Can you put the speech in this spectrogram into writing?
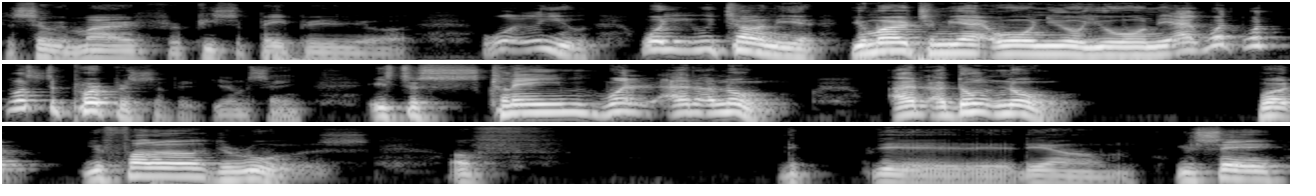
to say we're married for a piece of paper or what are you what are you telling me? You're married to me, I own you, or you own me. I, what what what's the purpose of it? You know what I'm saying? It's to claim what I don't know. I, I don't know. But you follow the rules of the the the um you say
